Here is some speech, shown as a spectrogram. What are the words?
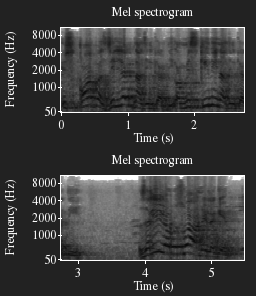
اس قوم پر ذلت نازل کر دی اور مسکینی نازل کر دی۔ ذلیل اور رسوا آنے لگے۔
